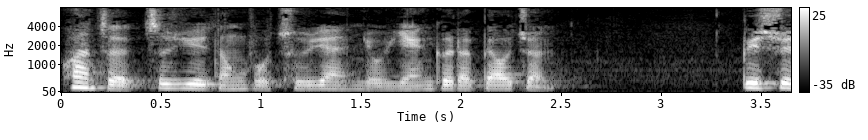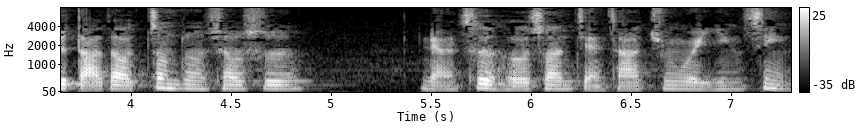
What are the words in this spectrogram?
患者治愈能否出院有严格的标准，必须达到症状消失，两次核酸检查均为阴性。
